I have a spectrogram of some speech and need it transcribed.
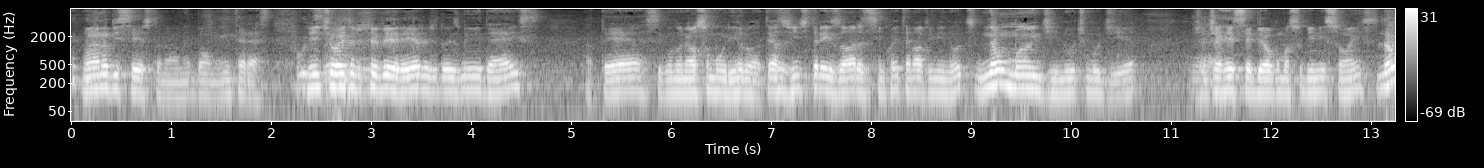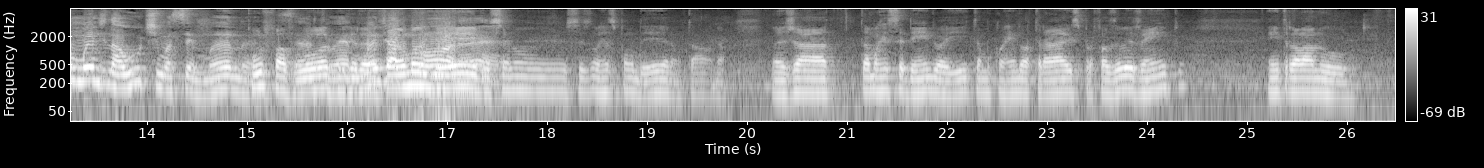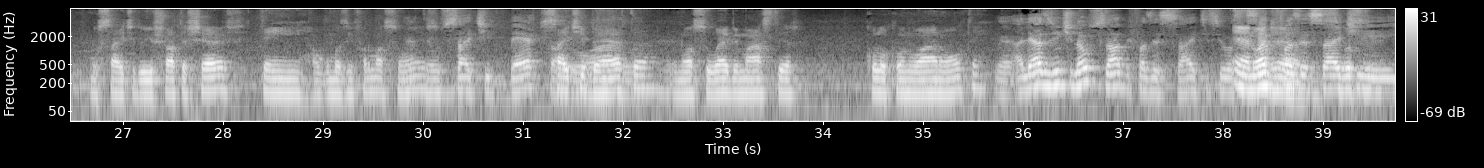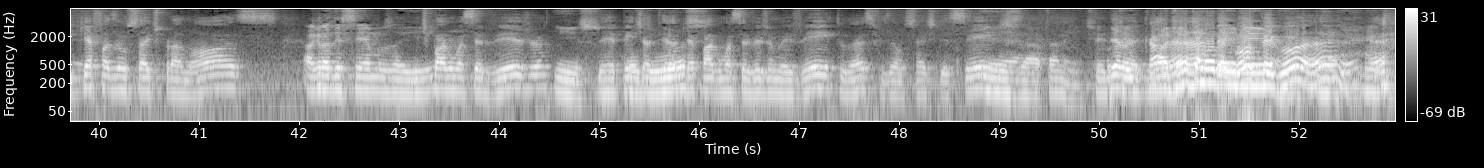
Não é no bissexto, não, né? Bom, não interessa. Putz, 28 é. de fevereiro de 2010, até, segundo o Nelson Murilo, até as 23 horas e 59 minutos. Não mande no último dia. A gente já recebeu algumas submissões. Não mande na última semana. Por favor, certo? É, porque daí mande eu mandei, é. você não, vocês não responderam, tal, não. Nós já estamos recebendo aí, estamos correndo atrás para fazer o evento. Entra lá no, no site do You Shot Sheriff, tem algumas É, informações. tem um site beta. site no ar, beta, o nosso webmaster colocou no ar ontem. né? Aliás, a gente não sabe fazer site. Se você É, sabe adianta. fazer site você- e quer fazer um site para nós, Agradecemos a aí. gente paga uma cerveja. Isso. De repente até, até paga uma cerveja no evento, né? Se fizer um site decente. Exatamente. Entendeu? Porque Cara, não adianta é, mandar pegou, pegou, é.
